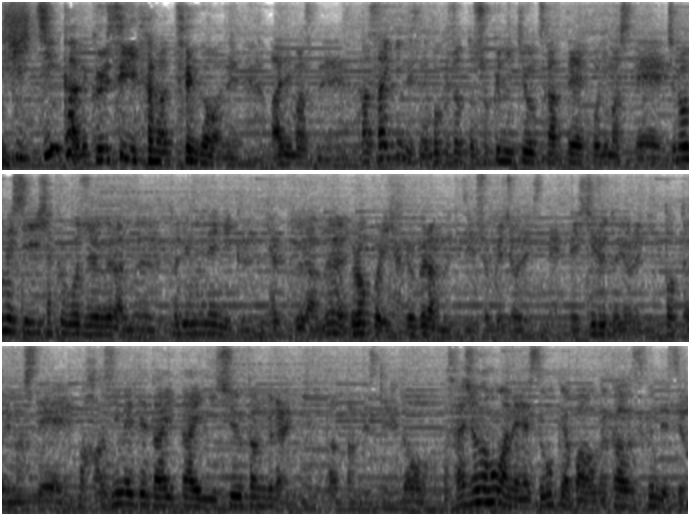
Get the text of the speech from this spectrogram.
キッチンカーで食いすぎたなっていうのはね、ありますね。まあ、最近ですね、僕ちょっと食に気を使っておりまして、白飯 150g、鶏胸肉 200g、ブロッコリー 100g っていう食事をですね、昼と夜にとっておりまして、まあ、初めて大体2週間ぐらいだったんですけれど、最初の方はね、すごくやっぱお腹がすくんですよ。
